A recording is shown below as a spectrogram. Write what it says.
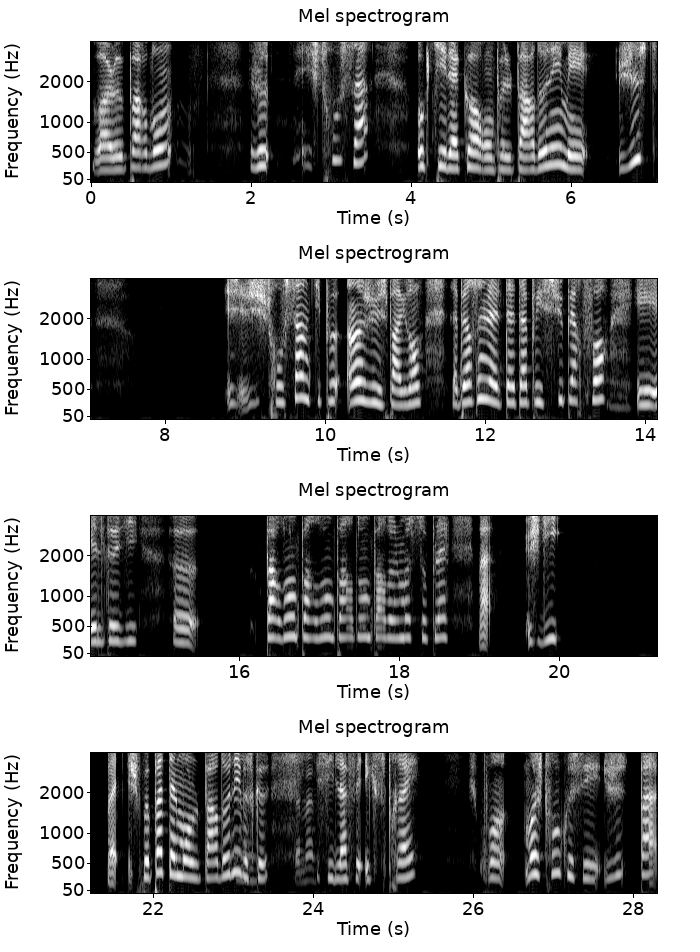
Bah, le pardon, je, je trouve ça. Ok, d'accord, on peut le pardonner, mais juste. Je, je trouve ça un petit peu injuste. Par exemple, la personne, elle t'a tapé super fort et elle te dit euh, Pardon, pardon, pardon, pardonne-moi s'il te plaît. Bah, je dis. Bah, je peux pas tellement le pardonner parce que s'il l'a fait exprès, je pense, moi je trouve que c'est juste pas,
